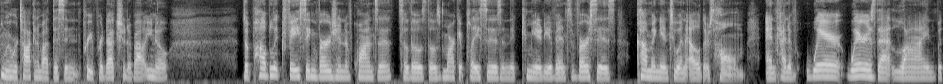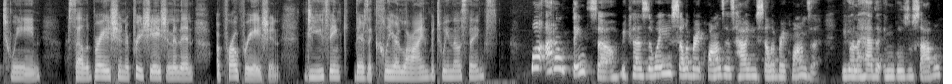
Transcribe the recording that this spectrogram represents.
We were talking about this in pre production about, you know, the public facing version of Kwanzaa, so those those marketplaces and the community events versus coming into an elder's home and kind of where where is that line between celebration, appreciation and then appropriation? Do you think there's a clear line between those things? Well, I don't think so because the way you celebrate Kwanzaa is how you celebrate Kwanzaa. You're going to have the Saba,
